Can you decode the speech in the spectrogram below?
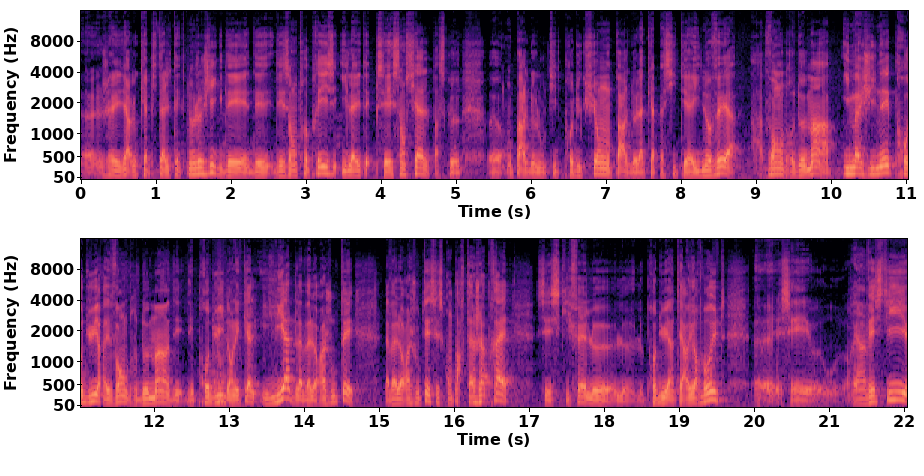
euh, j'allais dire le capital technologique des, des, entreprises, il a été, c'est essentiel parce que euh, on parle de l'outil de production, on parle de la capacité à innover, à, vendre demain, à imaginer, produire et vendre demain des, produits dans lesquels il y a de la valeur ajoutée. La valeur ajoutée, c'est ce qu'on partage après, c'est ce qui fait le, produit intérieur brut, euh, c'est réinvesti,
